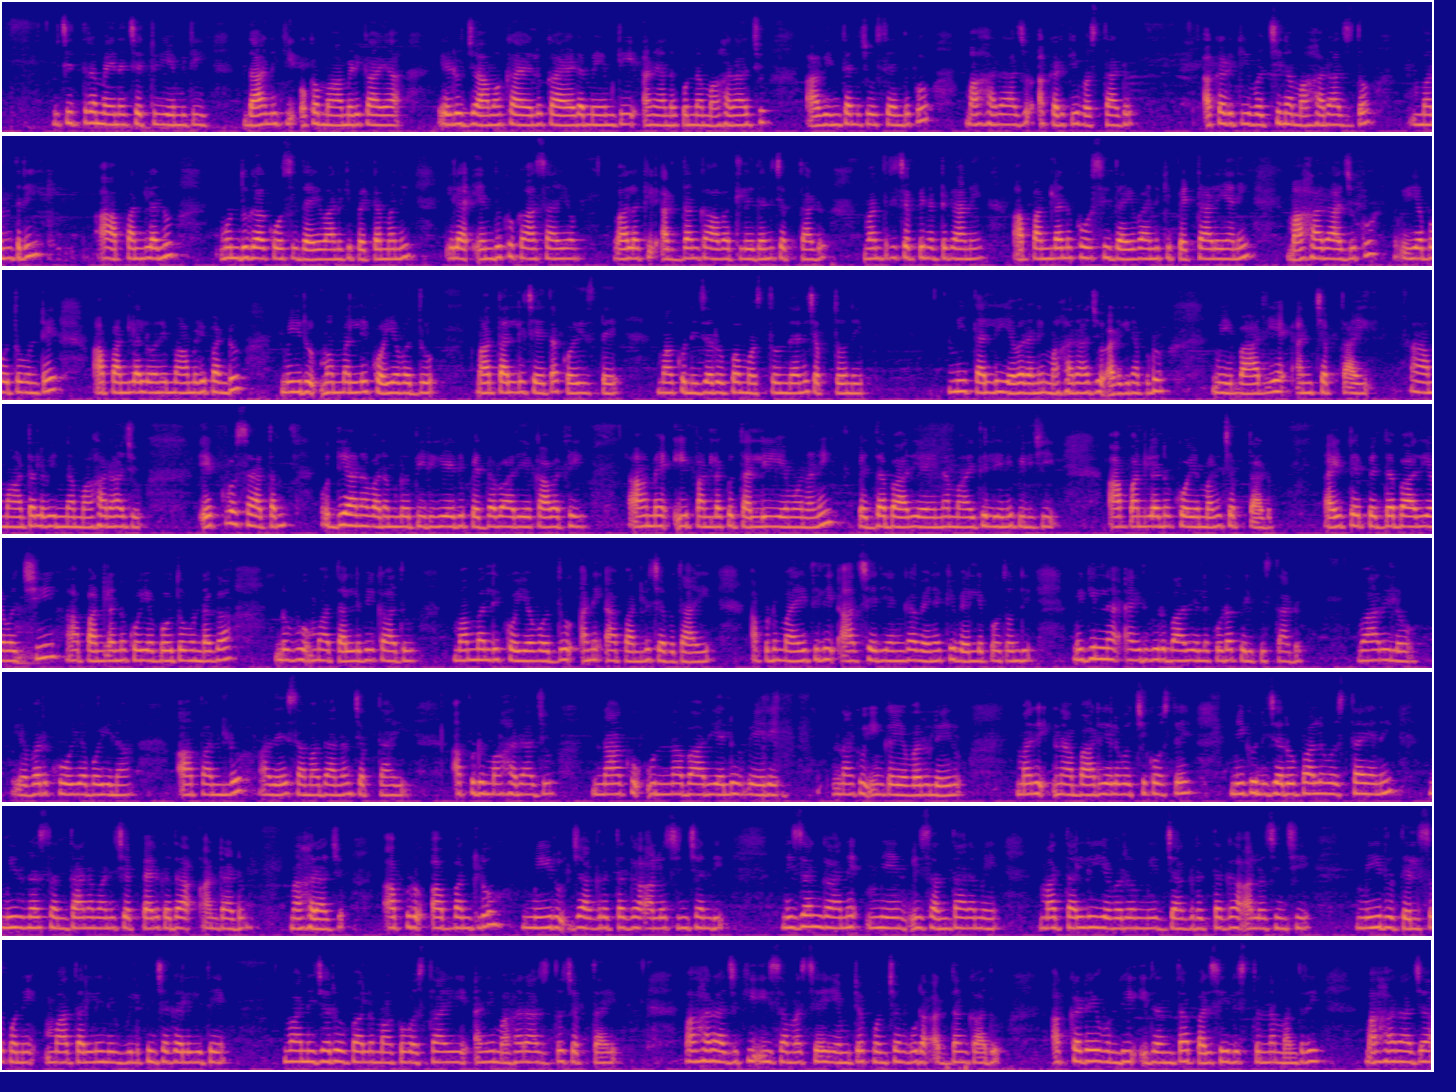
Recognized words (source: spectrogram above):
విచిత్రమైన చెట్టు ఏమిటి? దానికి ఒక మామిడికాయ ఏడు జామకాయలు కాయడం ఏమిటి అని అనుకున్న మహారాజు ఆ వింతను చూసేందుకు మహారాజు అక్కడికి వస్తాడు. అక్కడికి వచ్చిన మహారాజుతో మంత్రి ఆ పండ్లను ముందుగా కోసి దైవానికి పెట్టమని ఇలా ఎందుకు కాసాయో వాళ్ళకి అర్థం కావట్లేదని చెప్తాడు. మంత్రి చెప్పినట్టుగానే ఆ పండ్లను కోసి దైవానికి పెట్టాలి అని మహారాజుకు ఇయ్యబోతూ ఉంటే ఆ పండ్లలోని మామిడి పండు మీరు మమ్మల్ని కొయ్యవద్దు. మా తల్లి చేత కొయిస్తే మాకు నిజ రూపం వస్తుంది అని చెప్తోంది. మీ తల్లి ఎవరని మహారాజు అడిగినప్పుడు మీ భార్యే అని చెప్తాయి. ఆ మాటలు విన్న మహారాజు ఎక్కువ శాతం ఉద్యానవనంలో తిరిగేది పెద్ద భార్యే కాబట్టి ఆమె ఈ పండ్లకు తల్లి ఏమోనని పెద్ద భార్య అయిన మైథిలిని పిలిచి ఆ పండ్లను కోయమని చెప్తాడు. అయితే పెద్ద భార్య వచ్చి ఆ పండ్లను కొయ్యబోతూ ఉండగా నువ్వు మా తల్లివి కాదు మమ్మల్ని కొయ్యవద్దు అని ఆ పండ్లు చెబుతాయి. అప్పుడు మైథిలి ఆశ్చర్యంగా వెనక్కి వెళ్ళిపోతుంది. మిగిలిన ఐదుగురు భార్యలు కూడా పిలిపిస్తాడు. వారిలో ఎవరు కోయబోయినా ఆ పండ్లు అదే సమాధానం చెప్తాయి. అప్పుడు మహారాజు నాకు ఉన్న భార్యలు వేరే నాకు ఇంకా ఎవరు లేరు. మరి నా భార్యలు వచ్చి కోస్తే మీకు నిజ రూపాలు వస్తాయని మీరు నా సంతానం అని చెప్పారు కదా అంటాడు మహారాజు. అప్పుడు ఆ పండ్లు మీరు జాగ్రత్తగా ఆలోచించండి. నిజంగానే మే మీ సంతానమే. మా తల్లి ఎవరో మీరు జాగ్రత్తగా ఆలోచించి మీరు తెలుసుకొని మా తల్లిని పిలిపించగలిగితే మా నిజ రూపాలు మాకు వస్తాయి అని మహారాజుతో చెప్తాయి. మహారాజుకి ఈ సమస్య ఏమిటో కొంచెం కూడా అర్థం కాదు. అక్కడే ఉండి ఇదంతా పరిశీలిస్తున్న మంత్రి మహారాజా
